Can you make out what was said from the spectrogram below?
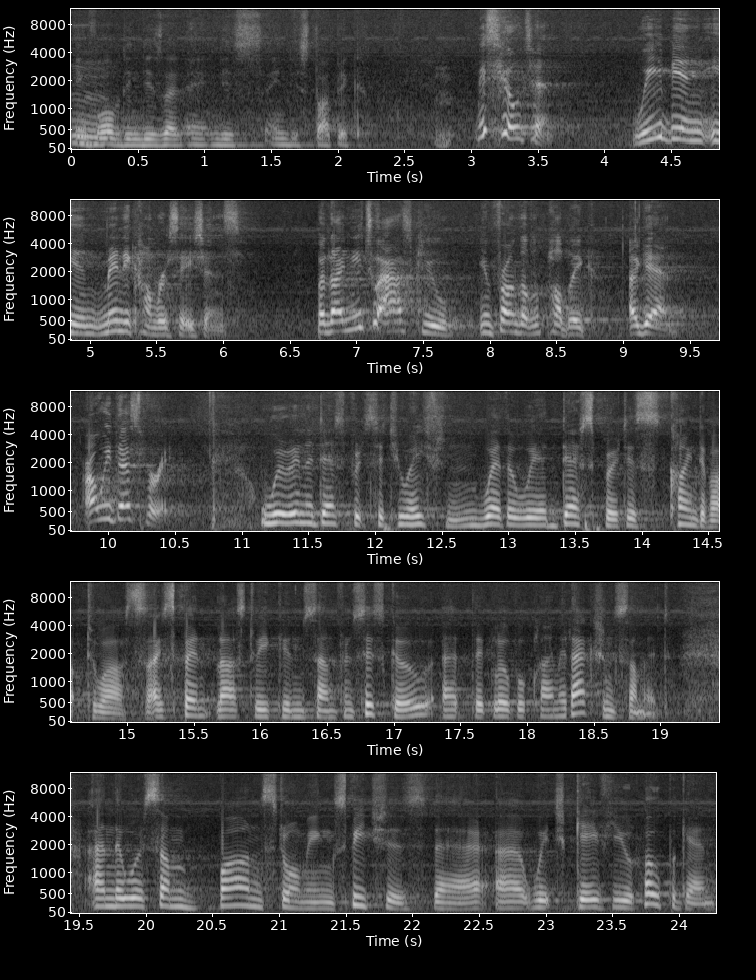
involved in, this, in, this, in this topic. Ms. Hilton, we've been in many conversations, but I need to ask you in front of the public again, are we desperate? We're in a desperate situation. Whether we're desperate is kind of up to us. I spent last week in San Francisco at the Global Climate Action Summit, and there were some barnstorming speeches there uh, which gave you hope again.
